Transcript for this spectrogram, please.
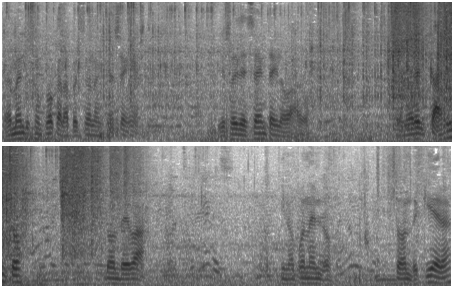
Realmente son pocas las personas que hacen esto. Yo soy decente y lo hago. Poner el carrito donde va. Y no ponerlo donde quiera,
